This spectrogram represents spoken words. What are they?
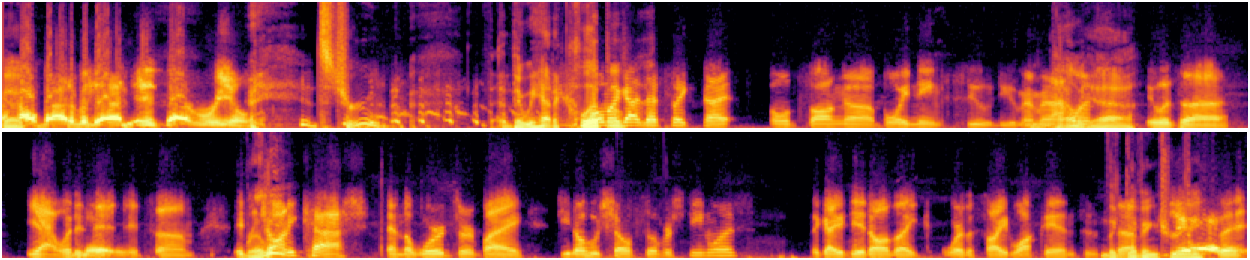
a, a- how bad of a dad is that real? it's true. Then we had a clip. Oh my of, god, that's like that old song uh Boy Named Sue. Do you remember that Hell one? yeah. It was uh yeah, what is No. it? It's um it's Really? Johnny Cash and the words are by do you know who Shel Silverstein was? The guy who did all like where the sidewalk ends and The stuff. Giving Tree. Yeah. But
